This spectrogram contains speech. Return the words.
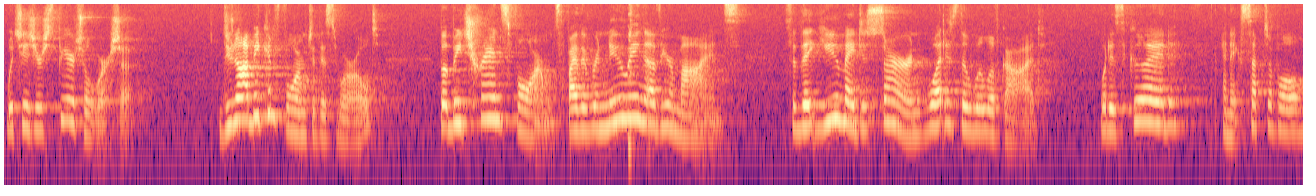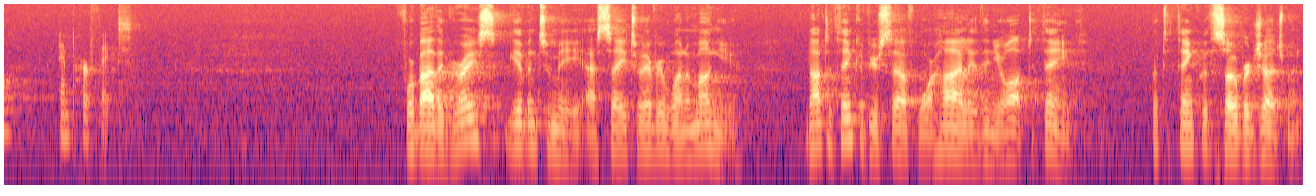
which is your spiritual worship. Do not be conformed to this world, but be transformed by the renewing of your minds, so that you may discern what is the will of God what is good and acceptable and perfect. For by the grace given to me, I say to everyone among you, not to think of yourself more highly than you ought to think, but to think with sober judgment,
